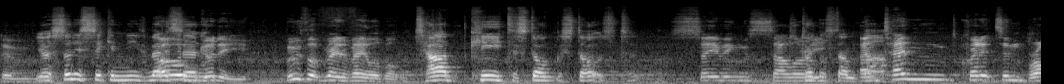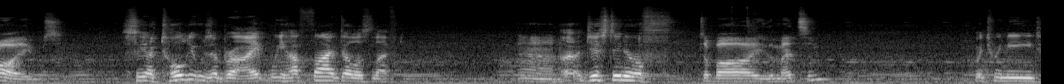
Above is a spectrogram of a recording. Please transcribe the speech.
Doom. Your son is sick and needs medicine. Oh medicine. goody. Booth upgrade available. Tab key to stock. Sto- st- Savings, salary, stamp and. 10 credits in bribes. See, I told you it was a bribe. We have five dollars left. Ah, Uh, just enough, to buy the medicine. which we need.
